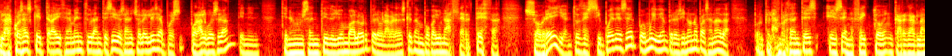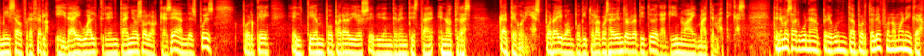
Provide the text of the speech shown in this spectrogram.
Las cosas que tradicionalmente durante siglos han hecho la Iglesia, pues por algo serán, tienen, tienen un sentido y un valor, pero la verdad es que tampoco hay una certeza sobre ello. Entonces, si puede ser, pues muy bien, pero si no, no pasa nada, porque lo importante es, es en efecto encargar la misa, ofrecerla, y da igual 30 años o los que sean después, porque el tiempo para Dios evidentemente está en otras categorías. Por ahí va un poquito la cosa dentro, repito, de que aquí no hay matemáticas. ¿Tenemos alguna pregunta por teléfono, Mónica?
